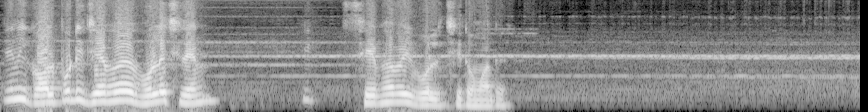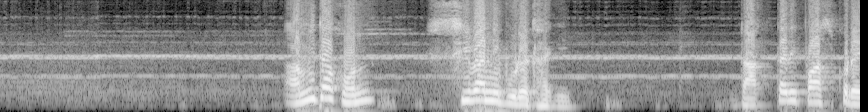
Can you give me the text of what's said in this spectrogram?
তিনি গল্পটি যেভাবে বলেছিলেন, ঠিক সেভাবেই বলছি তোমাদের। আমি তখন শিবানীপুরে থাকি। ডাক্তারি পাশ করে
